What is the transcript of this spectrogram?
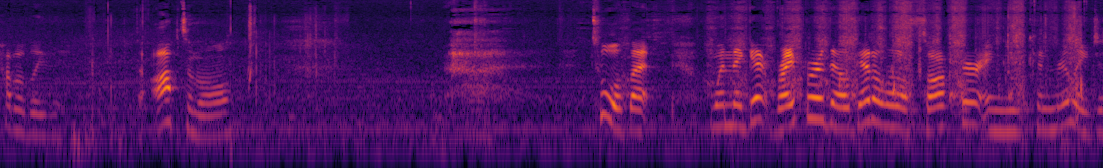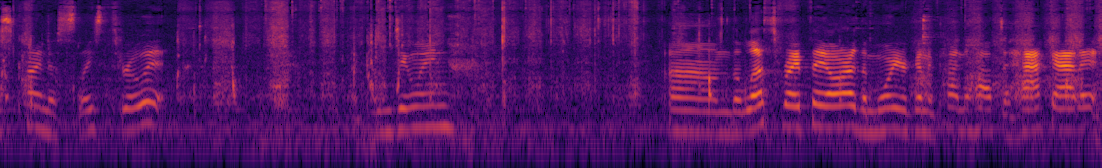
probably the, the optimal tool, but when they get riper, they'll get a little softer and you can really just kind of slice through it like I'm doing. Um, the less ripe they are, the more you're going to kind of have to hack at it.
